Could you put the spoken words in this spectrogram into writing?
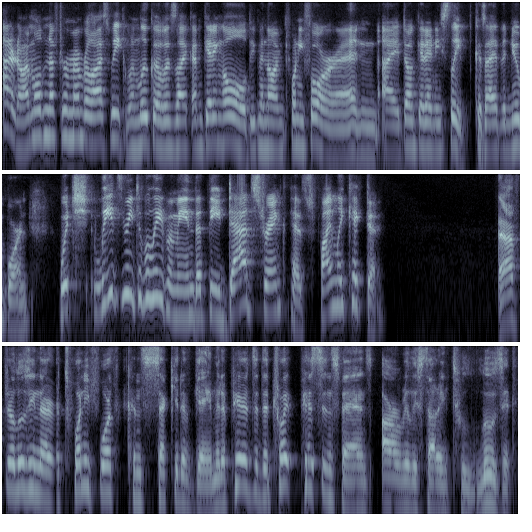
I don't know, I'm old enough to remember last week when Luka was like, I'm getting old, even though I'm 24 and I don't get any sleep because I have a newborn, which leads me to believe, I mean, that the dad strength has finally kicked in. After losing their 24th consecutive game, it appears the Detroit Pistons fans are really starting to lose it.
